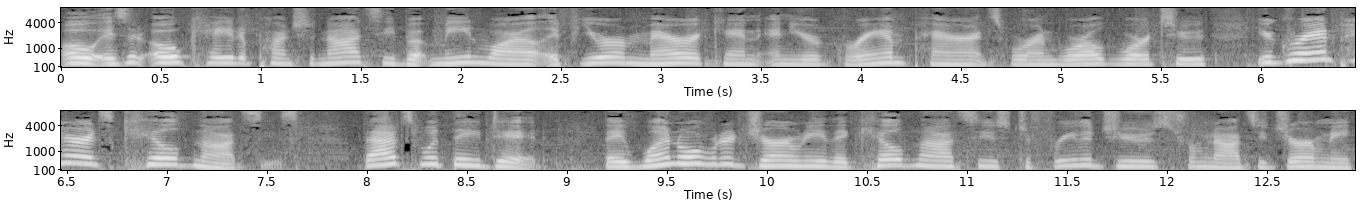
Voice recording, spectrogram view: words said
Oh, is it okay to punch a Nazi? But meanwhile, if you're American and your grandparents were in World War II, your grandparents killed Nazis. That's what they did. They went over to Germany. They killed Nazis to free the Jews from Nazi Germany.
